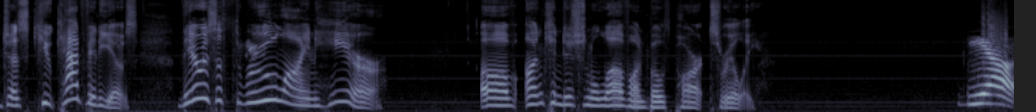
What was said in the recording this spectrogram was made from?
just cute cat videos. There is a through line here of unconditional love on both parts, really. Yeah,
